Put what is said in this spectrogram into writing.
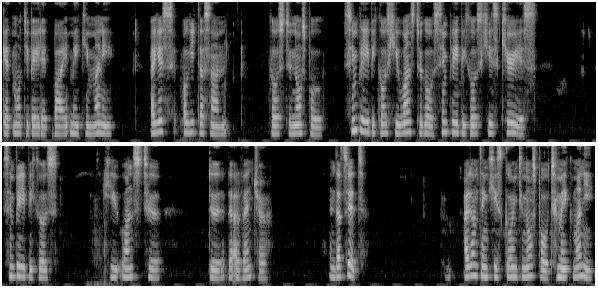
get motivated by making money. I guess Ogita san goes to North Pole simply because he wants to go, simply because he's curious, simply because he wants to do the adventure. And that's it. I don't think he's going to North Pole to make money.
